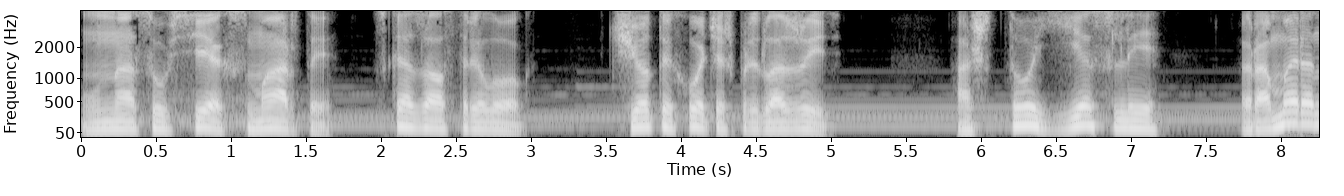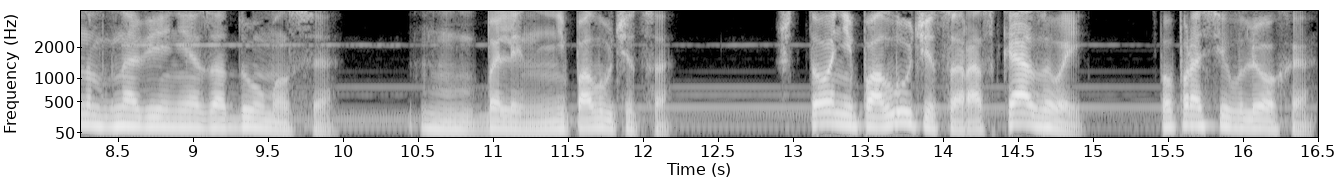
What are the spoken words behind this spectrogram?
«У нас у всех смарты», – сказал стрелок. «Чё ты хочешь предложить?» «А что, если...» Ромеро на мгновение задумался – «Блин, не получится». «Что не получится? Рассказывай!» – попросил Леха.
